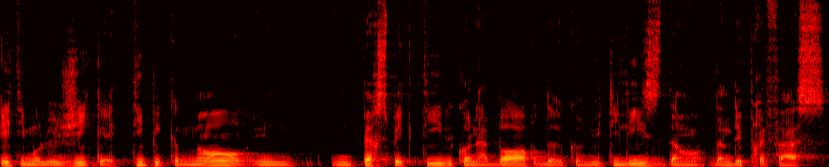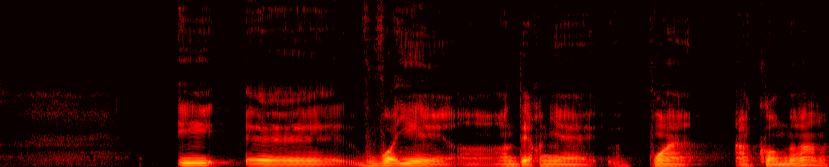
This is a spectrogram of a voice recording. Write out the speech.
étymologique est typiquement une perspective qu'on aborde, qu'on utilise dans, des préfaces. Et euh, vous voyez un, dernier point en commun.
